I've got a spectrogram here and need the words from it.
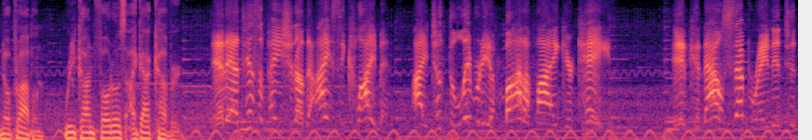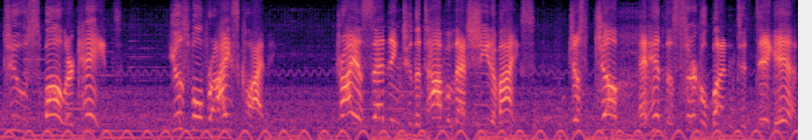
No problem. Recon photos I got covered. In anticipation of the icy climate, I took the liberty of modifying your cane. It can now separate into two smaller canes, useful for ice climbing. Try ascending to the top of that sheet of ice. Just jump and hit the circle button to dig in.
